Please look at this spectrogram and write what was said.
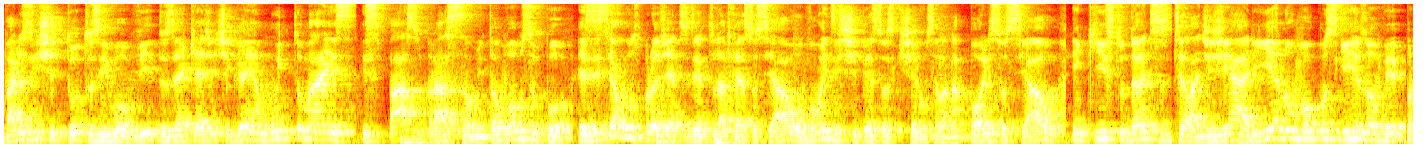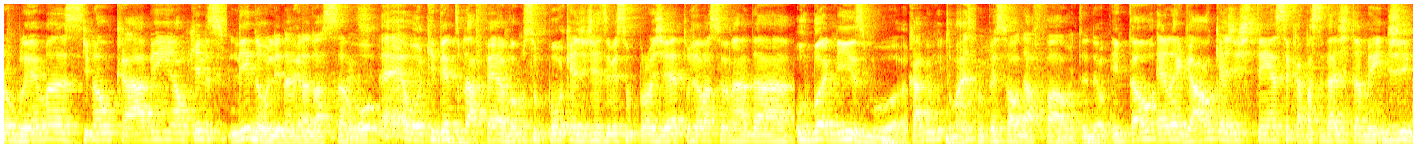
vários institutos envolvidos é que a gente ganha muito mais espaço para ação. Então, vamos supor, existem alguns projetos dentro da fé social social, ou vão existir pessoas que chegam, sei lá, na polissocial, em que estudantes, sei lá, de engenharia não vão conseguir resolver problemas que não cabem ao que eles lidam ali na graduação. Ou, é, ou aqui dentro da fé, vamos supor que a gente recebesse um projeto relacionado a urbanismo. Cabe muito mais pro pessoal da FAO, entendeu? Então é legal que a gente tenha essa capacidade também de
